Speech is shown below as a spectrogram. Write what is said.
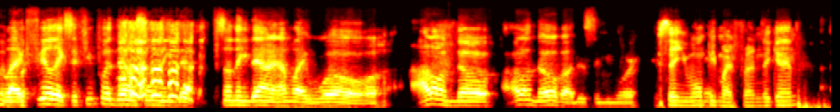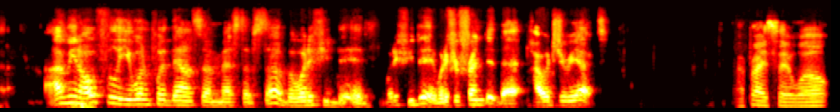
Like Felix, if you put down something that something down, and I'm like, whoa, I don't know, I don't know about this anymore. You're saying you won't be my friend again? I mean, hopefully you wouldn't put down some messed up stuff, but what if you did? What if you did? What if your friend did that? How would you react? I'd probably say, well,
